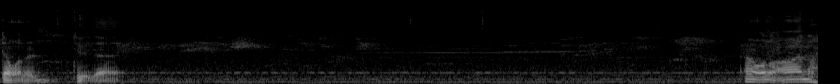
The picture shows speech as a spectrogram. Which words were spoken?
Don't want to do that. Oh, hold on.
